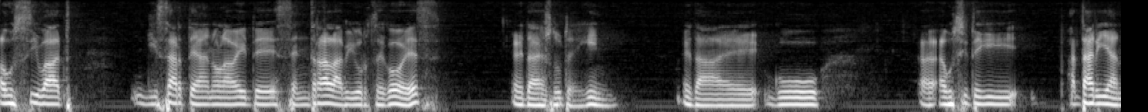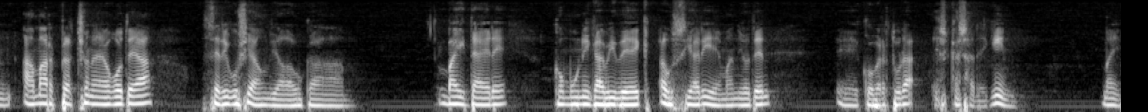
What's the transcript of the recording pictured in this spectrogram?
auzi bat gizartea nola baite zentrala bihurtzeko, ez? Eta ez dute egin. Eta e, gu e, auzitegi atarian amar pertsona egotea zer ikusi handia dauka baita ere komunikabideek auziari eman dioten e, kobertura eskasarekin. Bai.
